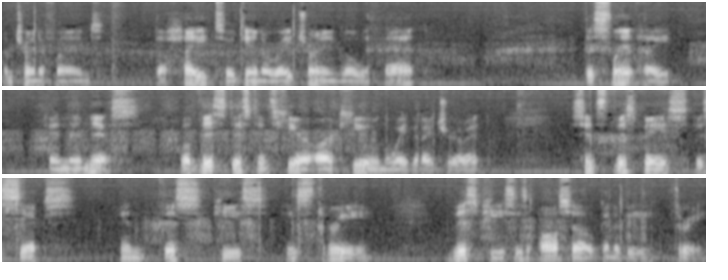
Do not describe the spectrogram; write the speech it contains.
I'm trying to find the height, so again a right triangle with that, the slant height, and then this. Well, this distance here, RQ, in the way that I drew it, since this base is 6 and this piece is 3, this piece is also going to be 3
